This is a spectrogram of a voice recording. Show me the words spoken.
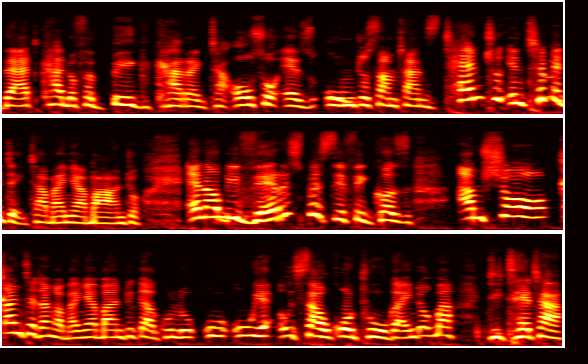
that kind of a big character also as umntu sometimes tend to intimidate abanye abantu. And I'll be very specific because I'm sure xa ndithetha ngabanye abantu ikakhulu sawukothuka into yokuba ndithetha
